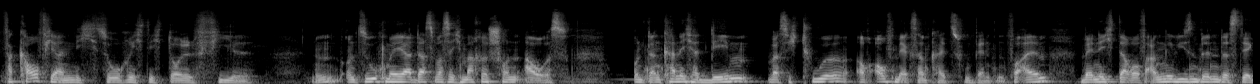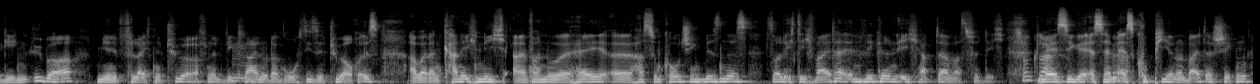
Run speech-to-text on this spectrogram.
verkaufe ja nicht so richtig doll viel ne? und suche mir ja das, was ich mache, schon aus. Und dann kann ich ja dem, was ich tue, auch Aufmerksamkeit zuwenden. Vor allem, wenn ich darauf angewiesen bin, dass der Gegenüber mir vielleicht eine Tür öffnet, wie mhm. klein oder groß diese Tür auch ist. Aber dann kann ich nicht einfach nur, hey, äh, hast du ein Coaching-Business? Soll ich dich weiterentwickeln? Ich habe da was für dich. Mäßige SMS kopieren und weiterschicken.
